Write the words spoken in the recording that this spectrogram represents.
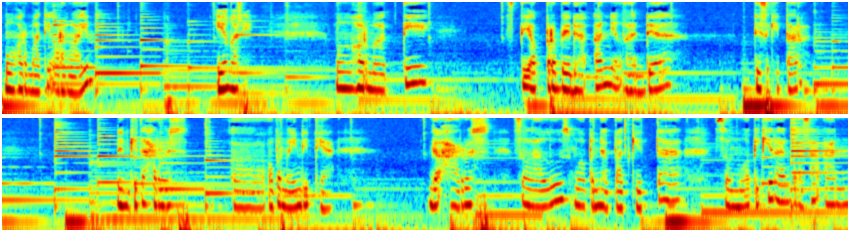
menghormati orang lain. Iya gak sih? Menghormati setiap perbedaan yang ada di sekitar dan kita harus uh, open minded ya. Nggak harus selalu semua pendapat kita semua pikiran perasaan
